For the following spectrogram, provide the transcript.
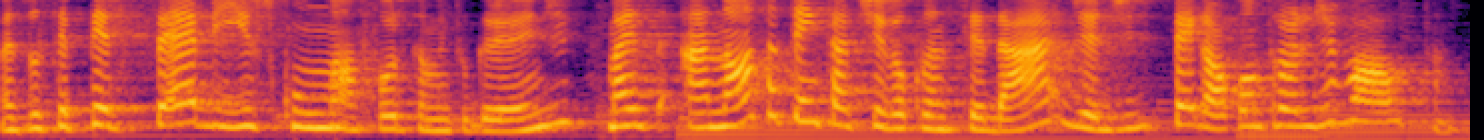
mas você percebe isso com uma força muito grande. Mas a nossa tentativa com a ansiedade é de pegar o controle de volta.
